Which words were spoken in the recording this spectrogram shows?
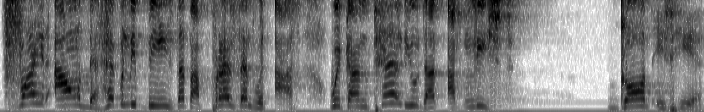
find out the heavenly beings that are present with us, we can tell you that at least God is here.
